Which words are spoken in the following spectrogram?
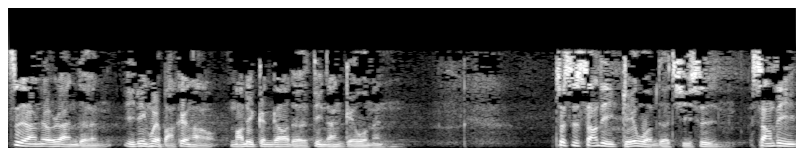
自然而然的一定会把更好、毛利更高的订单给我们。这是上帝给我们的启示。上帝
